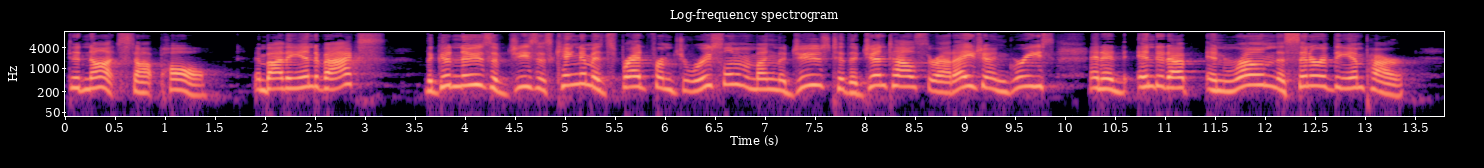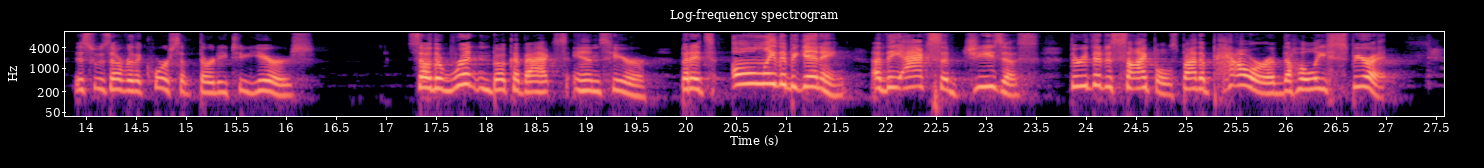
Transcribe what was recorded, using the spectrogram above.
did not stop Paul. And by the end of Acts, the good news of Jesus' kingdom had spread from Jerusalem among the Jews to the Gentiles throughout Asia and Greece and had ended up in Rome, the center of the empire. This was over the course of 32 years. So the written book of Acts ends here, but it's only the beginning of the acts of Jesus through the disciples by the power of the Holy Spirit.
